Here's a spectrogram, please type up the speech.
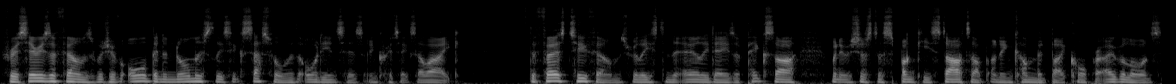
for a series of films which have all been enormously successful with audiences and critics alike. The first two films, released in the early days of Pixar when it was just a spunky startup unencumbered by corporate overlords,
